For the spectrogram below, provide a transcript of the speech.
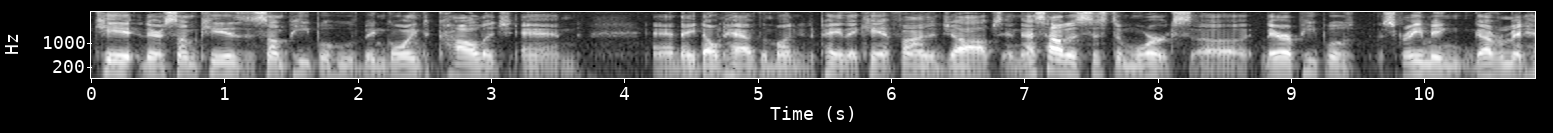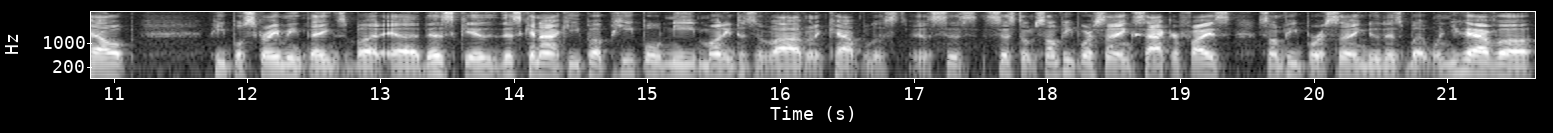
kid, there are some kids and some people who've been going to college and and they don't have the money to pay. They can't find the jobs, and that's how the system works. Uh, there are people screaming government help, people screaming things, but uh, this this cannot keep up. People need money to survive in a capitalist uh, system. Some people are saying sacrifice. Some people are saying do this. But when you have a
